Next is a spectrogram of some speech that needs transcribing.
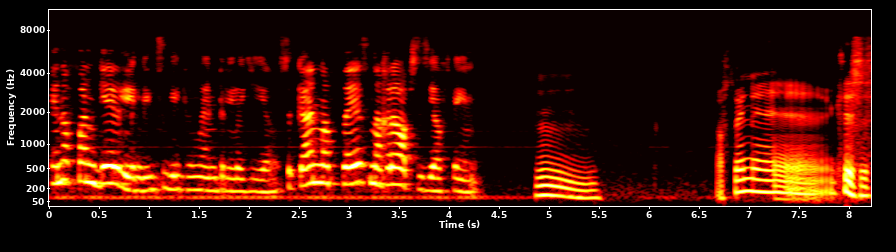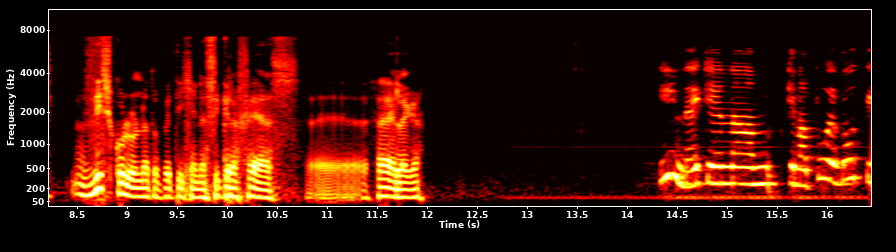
ένα fangirling στην συγκεκριμένη τριλογία. Σε κάνει να θες να γράψεις για αυτήν. Αυτό είναι ξέρεις, δύσκολο να το πετύχει ένας συγγραφέας, ε, θα έλεγα. Είναι και να, και να πω εδώ ότι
